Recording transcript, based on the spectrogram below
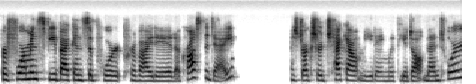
performance feedback and support provided across the day, a structured checkout meeting with the adult mentor,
